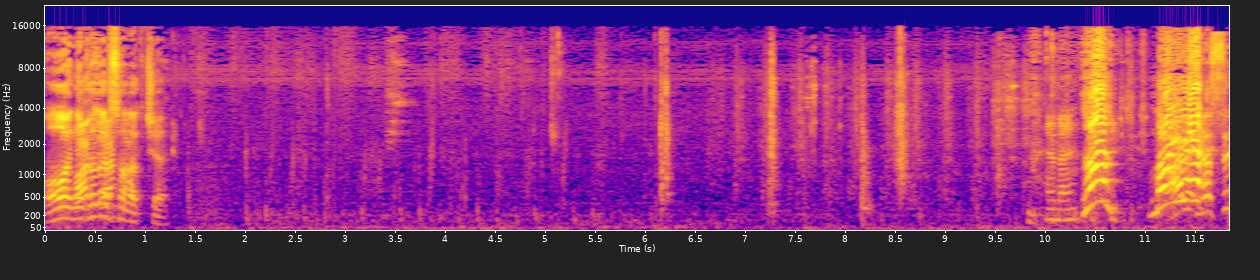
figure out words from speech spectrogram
Aa ne Aa, kadar güzel. salakça. Hemen Lan! Abi Manyak! nasıl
